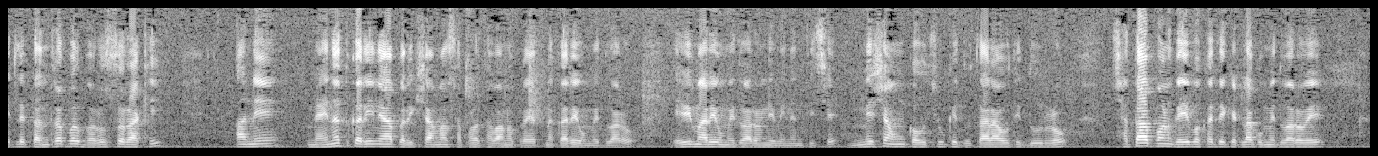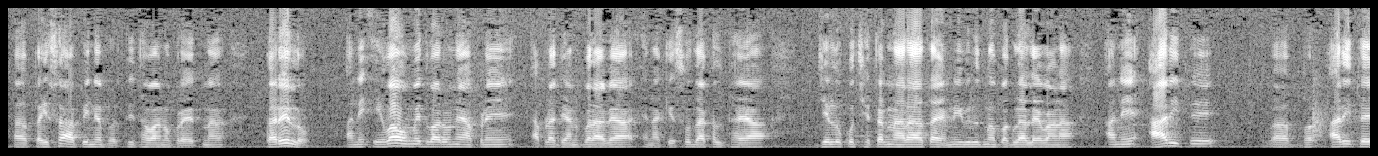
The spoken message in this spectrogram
એટલે તંત્ર પર ભરોસો રાખી અને મહેનત કરીને આ પરીક્ષામાં સફળ થવાનો પ્રયત્ન કરે ઉમેદવારો, એવી મારી ઉમેદવારોની વિનંતી છે. હંમેશા હું કહું છું કે દુતારાઓથી દૂર રહો. છતાં પણ ગઈ વખતે કેટલાક ઉમેદવારોએ પૈસા આપીને ભરતી થવાનો પ્રયત્ન કરેલો અને એવા ઉમેદવારોને આપણે આપણા ધ્યાન પર આવ્યા, એના કેસો દાખલ થયા, જે લોકો છેતરનારા હતા, એમની વિરુદ્ધમાં પગલાં લેવાના અને આ રીતે આ રીતે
